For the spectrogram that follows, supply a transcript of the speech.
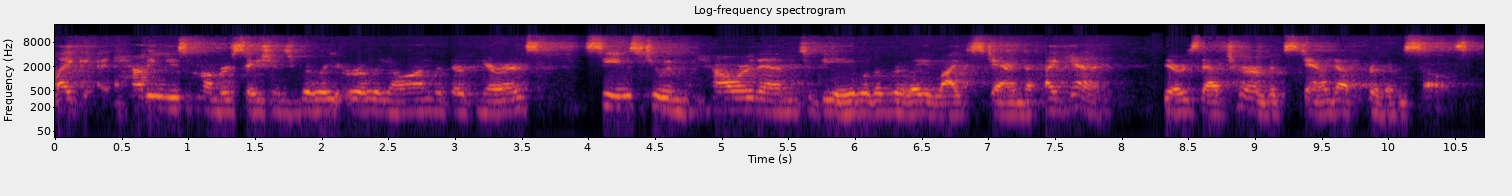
like having these conversations really early on with their parents seems to empower them to be able to really like stand up again there's that term but stand up for themselves.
